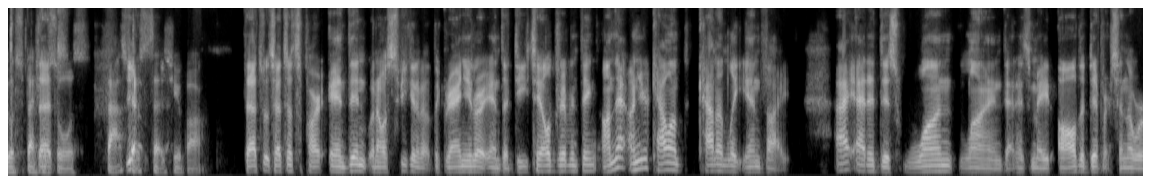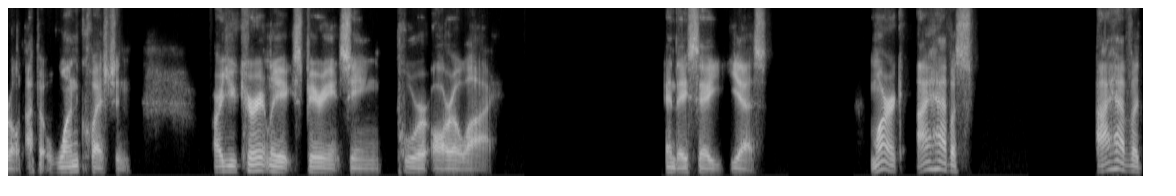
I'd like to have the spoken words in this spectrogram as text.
your special That's- sauce. That's yeah. what sets you apart. that's what sets us apart. And then when I was speaking about the granular and the detail driven thing on that on your calend- Calendly invite, I added this one line that has made all the difference in the world. I put one question: Are you currently experiencing poor ROI? And they say yes. Mark, I have a I have a,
